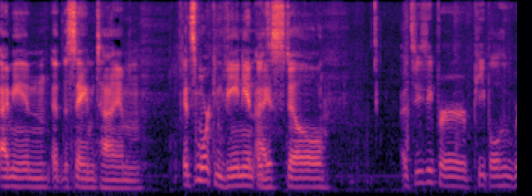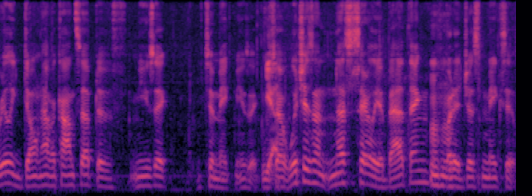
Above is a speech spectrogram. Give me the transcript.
I mean, at the same time, it's more convenient. I still it's easy for people who really don't have a concept of music to make music. Yeah. So, which isn't necessarily a bad thing, Mm-hmm. but it just makes it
